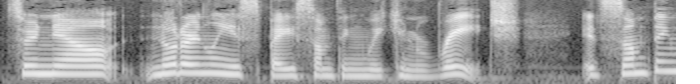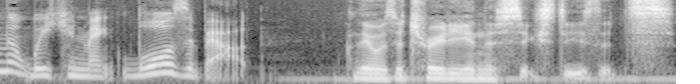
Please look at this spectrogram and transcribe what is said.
So now, not only is space something we can reach, it's something that we can make laws about. There was a treaty in the 60s that's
